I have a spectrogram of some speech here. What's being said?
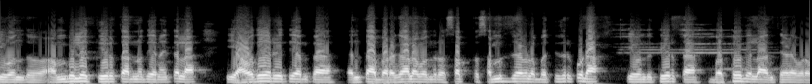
ಈ ಒಂದು ಅಂಬಲಿ ತೀರ್ಥ ಅನ್ನೋದು ಏನೈತಲ್ಲ ಯಾವುದೇ ರೀತಿಯಂತ ಎಂತ ಬರಗಾಲ ಬಂದ್ರು ಸಪ್ತ ಸಮುದ್ರಗಳು ಬತ್ತಿದ್ರು ಕೂಡ ಈ ಒಂದು ತೀರ್ಥ ಬತ್ತೋದಿಲ್ಲ ಅಂತ ಹೇಳಿ ಅವರ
